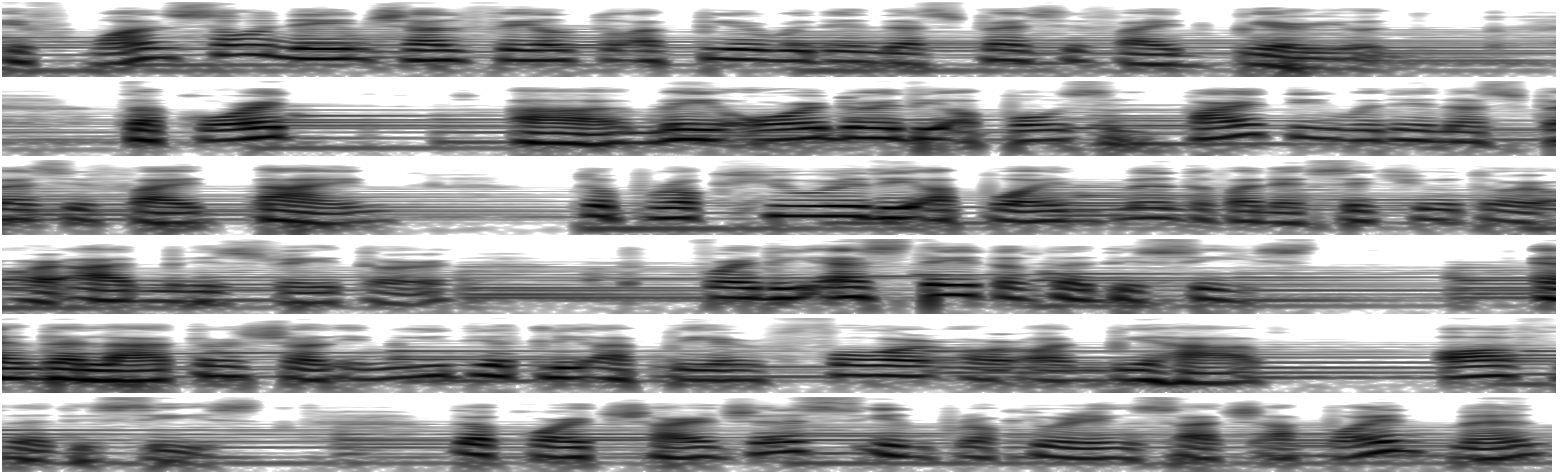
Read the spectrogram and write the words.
if one so named shall fail to appear within the specified period, the court uh, may order the opposing party within a specified time to procure the appointment of an executor or administrator for the estate of the deceased, and the latter shall immediately appear for or on behalf of the deceased. The court charges in procuring such appointment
